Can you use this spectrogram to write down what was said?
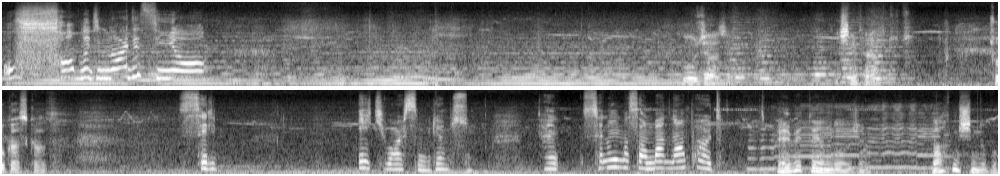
Of ablacığım neredesin ya? Bulacağız ya. İçini ferah tut. Çok az kaldı. Selim, iyi ki varsın biliyor musun? Yani sen olmasan ben ne yapardım? Elbette yanında olacağım. Laf mı şimdi bu?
